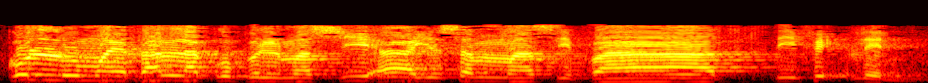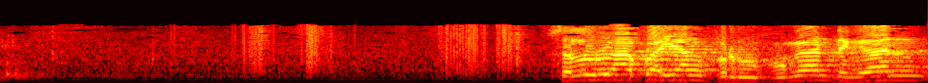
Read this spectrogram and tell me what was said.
Kullu ma yata'allaqu bil masyi'a yusamma fi'lin. Seluruh apa yang berhubungan dengan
